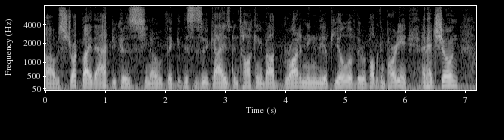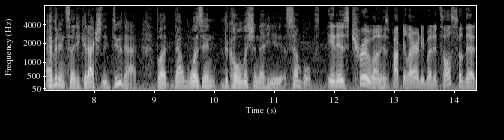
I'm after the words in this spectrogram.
Uh, I was struck by that because, you know, the, this is a guy who's been talking about broadening the appeal of the Republican Party and had shown evidence that he could actually do that. But that wasn't the coalition that he assembled. It is true on his popularity, but it's also that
